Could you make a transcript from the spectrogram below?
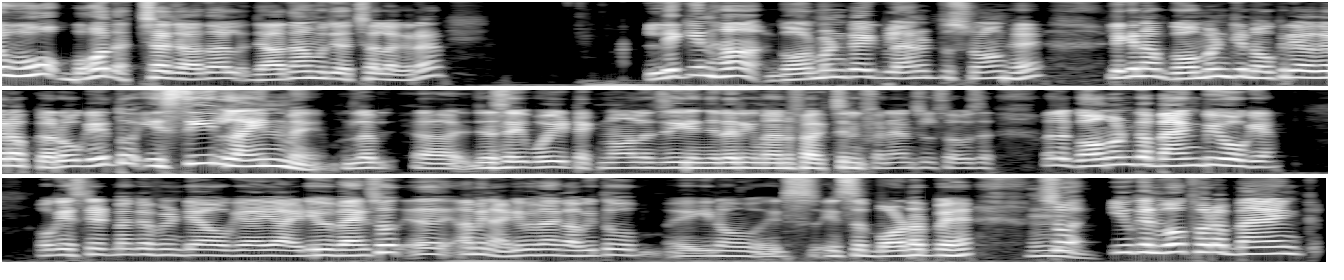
तो वो बहुत अच्छा ज़्यादा ज़्यादा मुझे अच्छा लग रहा है। लेकिन हाँ गवर्नमेंट का एक प्लानट तो स्ट्रांग है लेकिन आप गवर्नमेंट की नौकरी अगर आप करोगे तो इसी लाइन में मतलब जैसे वही technology engineering manufacturing financial service मतलब गवर्नमेंट का बैंक भी हो गया। Okay state bank of India हो गया या IDB bank so I mean IDB bank अभी तो you know it's it's a border पे है। So you can work for a bank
